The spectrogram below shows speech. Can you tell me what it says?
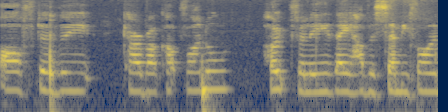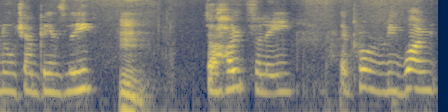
after the Carabao Cup final. Hopefully they have a semi-final Champions League. Mm. So hopefully they probably won't,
